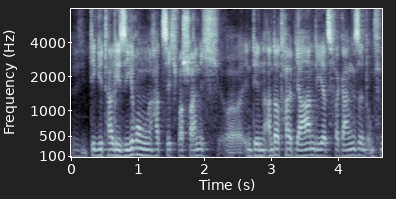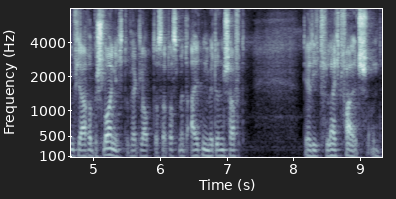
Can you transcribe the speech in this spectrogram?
Digitalisierung hat sich wahrscheinlich äh, in den anderthalb Jahren, die jetzt vergangen sind, um fünf Jahre beschleunigt. wer glaubt, dass er das mit alten Mitteln schafft, der liegt vielleicht falsch. Und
